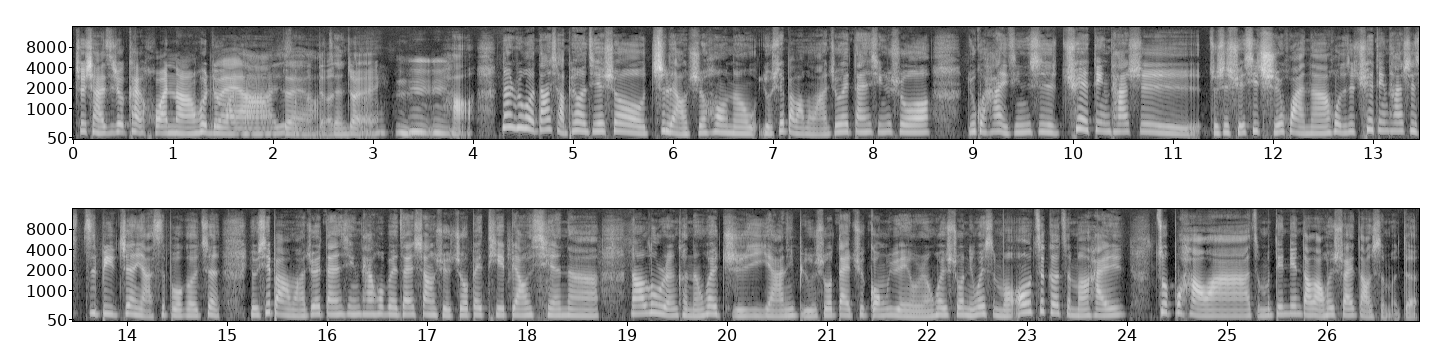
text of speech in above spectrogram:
就小孩子就开始欢啊，会乱对啊还是什么的，对啊的对，嗯。嗯嗯，好，那如果当小朋友接受治疗之后呢，有些爸爸妈妈就会担心说，如果他已经是确定他是就是学习迟缓啊，或者是确定他是自闭症、雅斯伯格症，有些爸爸妈妈就会担心他会不会在上学之后被贴标签啊？那路人可能会质疑啊，你比如说带去公园，有人会说你为什么哦这个怎么还做不好啊？怎么颠颠倒倒会摔倒什么的？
